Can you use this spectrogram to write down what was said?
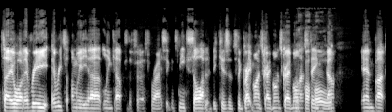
tell you what, every every time we uh, link up for the first race, it gets me excited because it's the great minds, great minds, great minds oh, thing. Oh. Again, but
